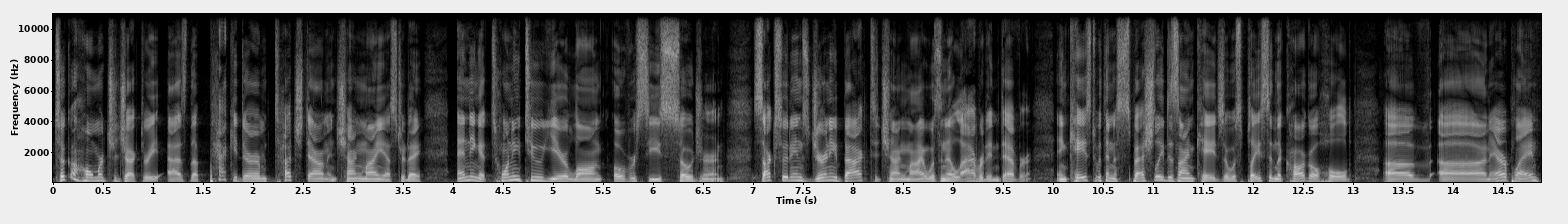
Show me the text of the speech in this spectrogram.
took a homeward trajectory as the pachyderm touched down in Chiang Mai yesterday, ending a 22 year long overseas sojourn. Saksurin's journey back to Chiang Mai was an elaborate endeavor, encased within a specially designed cage that was placed in the cargo hold of uh, an airplane,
